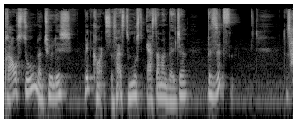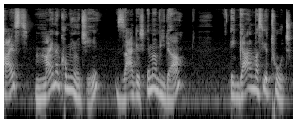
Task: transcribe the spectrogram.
brauchst du natürlich Bitcoins. Das heißt, du musst erst einmal welche besitzen. Das heißt, meine Community sage ich immer wieder, egal was ihr tut,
